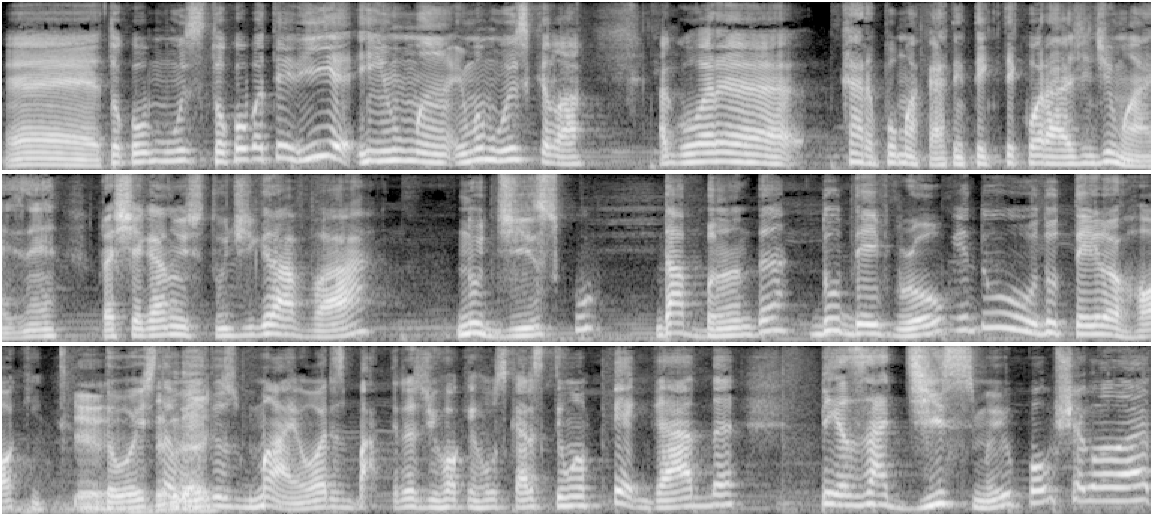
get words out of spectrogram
É, tocou, música, tocou bateria em uma, em uma música lá. Agora, cara, Paul McCartney tem que ter coragem demais, né? Pra chegar no estúdio e gravar no disco da banda do Dave Grohl e do, do Taylor Hawking. É, Dois verdade. também dos maiores bateras de rock and roll, os caras que têm uma pegada pesadíssima. E o Paul chegou lá,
